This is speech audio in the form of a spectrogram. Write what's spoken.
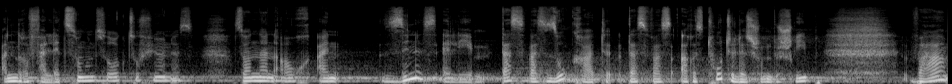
andere Verletzungen zurückzuführen ist, sondern auch ein Sinneserleben. Das, was Sokrates, das, was Aristoteles schon beschrieb, war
